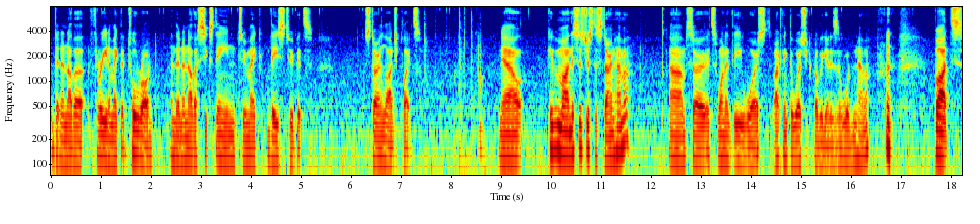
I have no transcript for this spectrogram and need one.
then another 3 to make the tool rod, and then another 16 to make these two bits stone large plates. Now, keep in mind, this is just a stone hammer. Um, so it's one of the worst. I think the worst you could probably get is a wooden hammer. but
